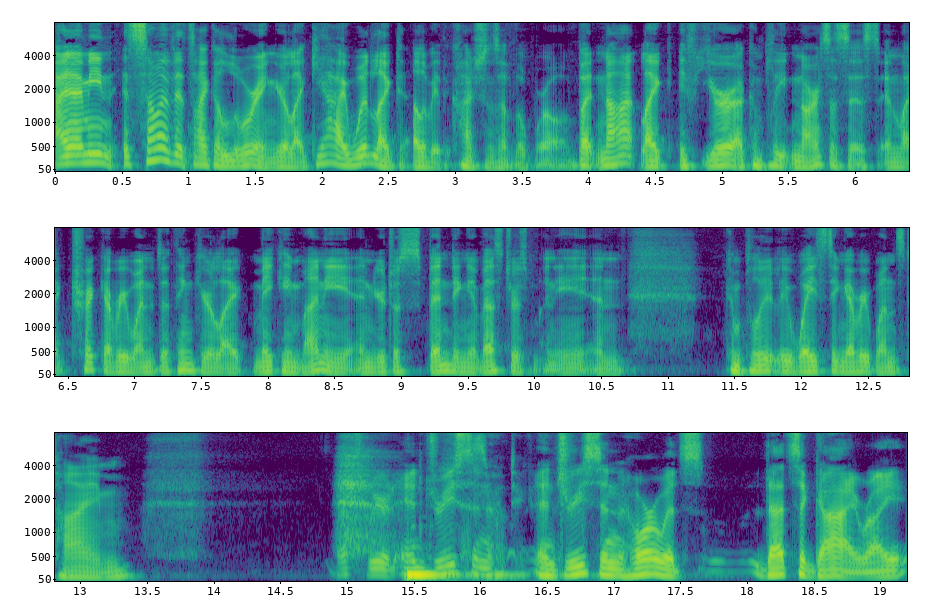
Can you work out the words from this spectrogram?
I, I mean, some of it's like alluring. You're like, yeah, I would like to elevate the consciousness of the world, but not like if you're a complete narcissist and like trick everyone to think you're like making money and you're just spending investors' money and completely wasting everyone's time. That's weird. Andreessen, Andreessen Horowitz, that's a guy, right?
